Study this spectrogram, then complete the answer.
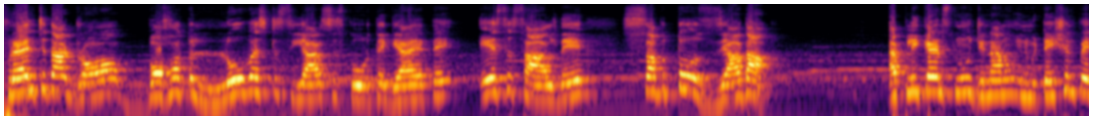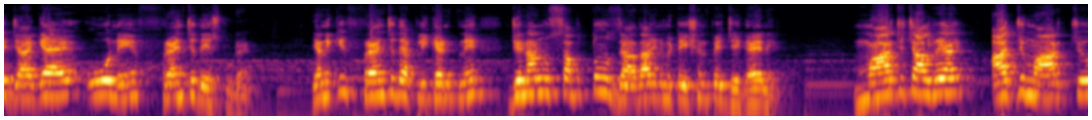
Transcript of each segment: ਫ੍ਰੈਂਚ ਦਾ ਡਰਾ ਬਹੁਤ ਲੋਵੈਸਟ ਸੀਆਰਐਸ ਸਕੋਰ ਤੇ ਗਿਆ ਹੈ ਤੇ ਇਸ ਸਾਲ ਦੇ ਸਭ ਤੋਂ ਜ਼ਿਆਦਾ ਐਪਲੀਕੈਂਟਸ ਨੂੰ ਜਿਨ੍ਹਾਂ ਨੂੰ ਇਨਵੀਟੇਸ਼ਨ ਭੇਜਿਆ ਗਿਆ ਹੈ, ਉਹ ਨੇ ਫ੍ਰੈਂਚ ਦੇ ਸਟੂਡੈਂਟ ਯਾਨੀ ਕਿ ਫ੍ਰੈਂਚ ਦੇ ਐਪਲੀਕੈਂਟ ਨੇ, ਜਿਨ੍ਹਾਂ ਨੂੰ ਸਭ ਤੋਂ ਜ਼ਿਆਦਾ ਇਨਵੀਟੇਸ਼ਨ ਭੇਜੇ ਗਏ ਨੇ। ਮਾਰਚ ਚੱਲ ਰਿਹਾ ਹੈ। ਅੱਜ ਮਾਰਚ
